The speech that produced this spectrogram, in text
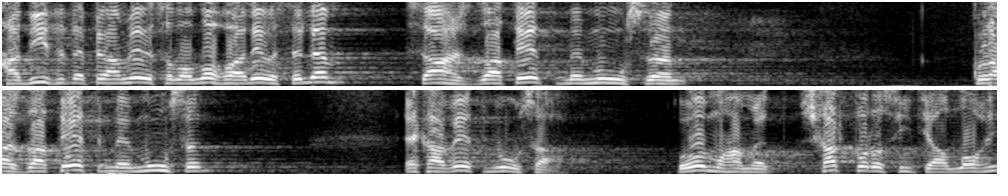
hadithet e pejgamberit sallallahu alaihi wasallam se asht zdatet me Musën. Kur asht zdatet me Musën e ka vet Musa. O Muhammed, çka të porositi Allahu?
